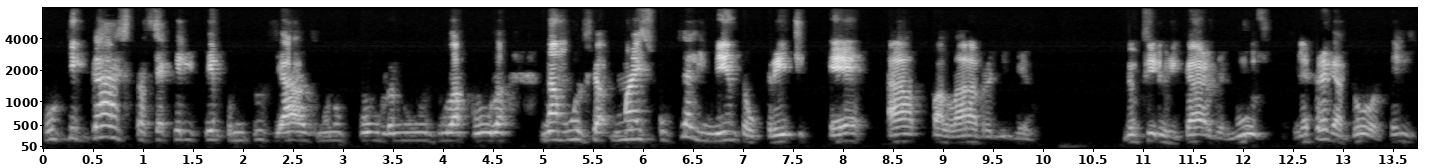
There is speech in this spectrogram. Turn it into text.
Porque gasta-se aquele tempo no entusiasmo, no pula, no pula-pula, na música, mas o que alimenta o crente é a palavra de Deus. Meu filho Ricardo é músico, ele é pregador, tem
